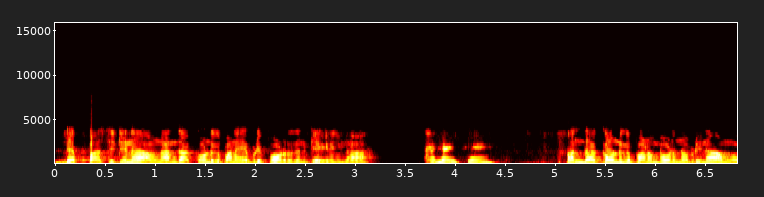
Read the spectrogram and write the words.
டெபாசிட்னா அவங்க அந்த அக்கௌண்ட்டுக்கு பணம் எப்படி போடுறதுன்னு கேக்குறீங்களா? ஆமாங்க சார். அந்த அக்கௌண்ட்டுக்கு பணம் போடணும் அப்படின்னா அவங்க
